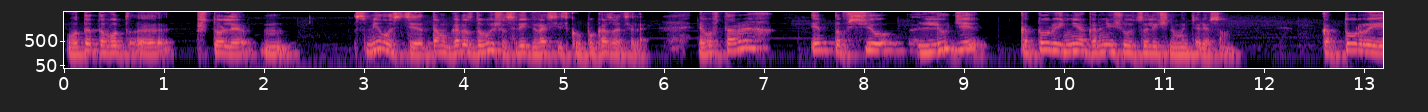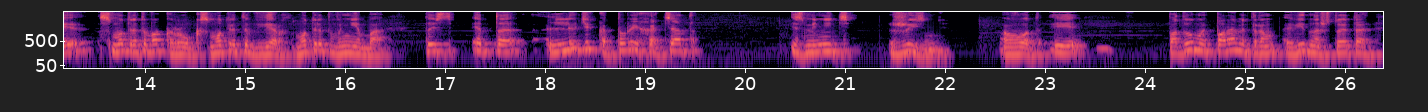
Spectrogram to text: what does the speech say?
вот это вот, э, что ли, смелости там гораздо выше среднероссийского показателя. И во-вторых, это все люди, которые не ограничиваются личным интересом, которые смотрят вокруг, смотрят вверх, смотрят в небо. То есть это люди, которые хотят изменить жизнь. Вот. И по двум параметрам видно, что это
